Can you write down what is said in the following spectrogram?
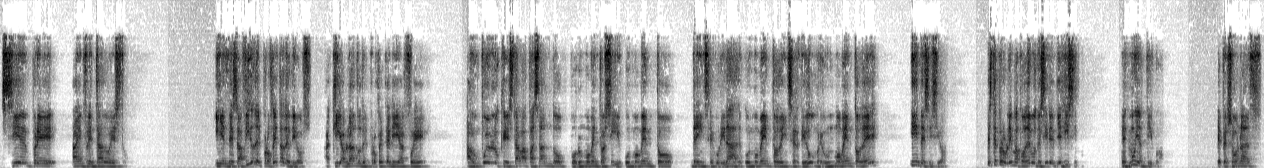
siempre ha enfrentado esto. Y el desafío del profeta de Dios, aquí hablando del profeta Elías, fue a un pueblo que estaba pasando por un momento así, un momento de inseguridad, un momento de incertidumbre, un momento de indecisión. Este problema podemos decir es viejísimo, es muy antiguo. De personas,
